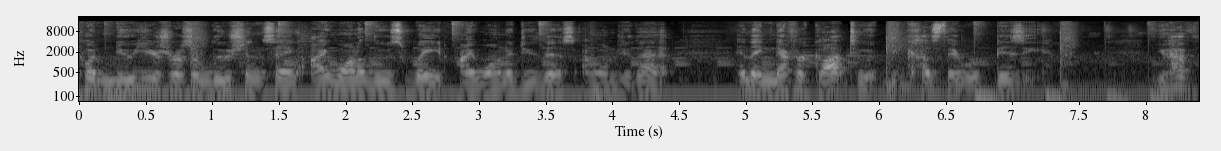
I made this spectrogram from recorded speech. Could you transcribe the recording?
put New Year's resolutions saying, I want to lose weight, I want to do this, I want to do that. And they never got to it because they were busy. You have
